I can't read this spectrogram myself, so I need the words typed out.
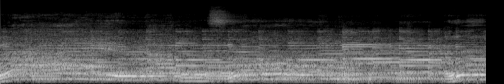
Why am I a fool?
